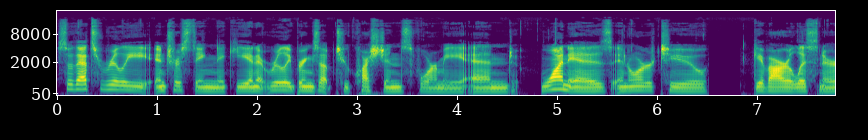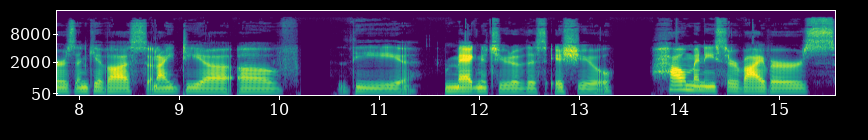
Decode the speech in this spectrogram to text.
So that's really interesting, Nikki, and it really brings up two questions for me. And one is in order to give our listeners and give us an idea of the magnitude of this issue, how many survivors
